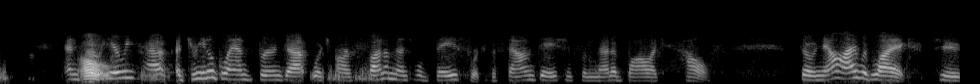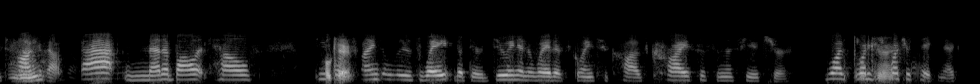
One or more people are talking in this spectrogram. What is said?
And so Oh. here we have adrenal glands burned up, which are fundamental base work, the foundation for metabolic health. So now I would like to talk Mhm. about fat, metabolic health. People Okay. are trying to lose weight, but they're doing it in a way that's going to cause crisis in the future. What, what Okay. what's your take, Nick?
